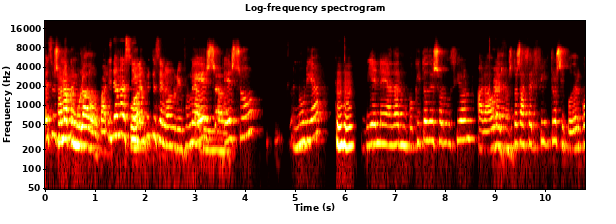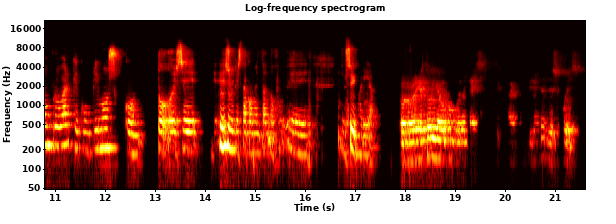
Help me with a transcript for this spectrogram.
eso, son acumulados, vale. Se llama así, le ese nombre, informe de eso, eso, Nuria, viene a dar un poquito de solución a la hora de nosotros hacer filtros y poder comprobar que cumplimos con todo ese eso que está comentando eh, José María. Pero esto ya lo complementáis después.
